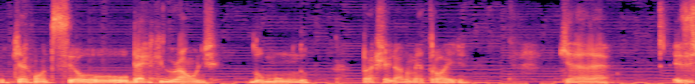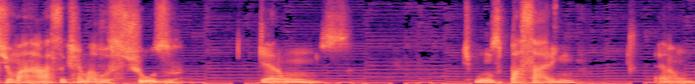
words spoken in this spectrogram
O que aconteceu, o, o background do mundo para chegar no Metroid. Que é. Existia uma raça que chamava os Shoso, que eram uns. Tipo uns passarinhos. Eram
